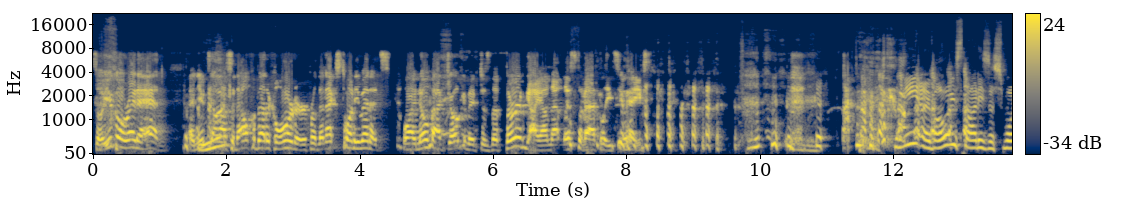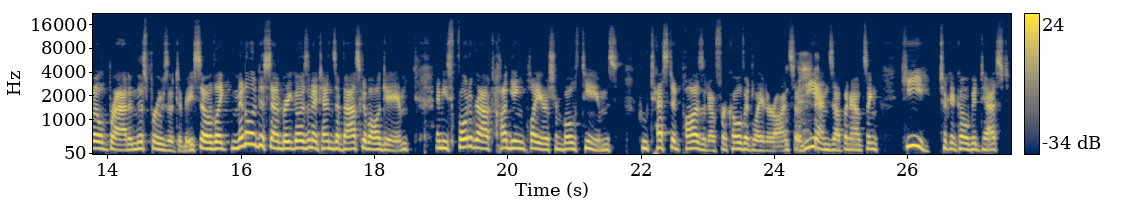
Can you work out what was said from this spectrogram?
So you go right ahead, and you tell us in alphabetical order for the next twenty minutes why Novak Djokovic is the third guy on that list of athletes you hate. to me, I've always thought he's a spoiled brat, and this proves it to be. So, like, middle of December, he goes and attends a basketball game, and he's photographed hugging players from both teams who tested positive for COVID later on. So he ends up announcing he took a COVID test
